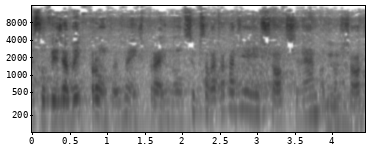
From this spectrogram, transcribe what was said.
A Sofia já veio pronta, gente, pra ir no. Silvio só vai trocar de short, né? Um short.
